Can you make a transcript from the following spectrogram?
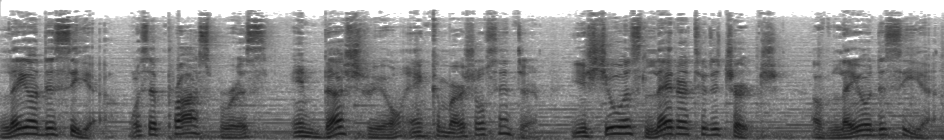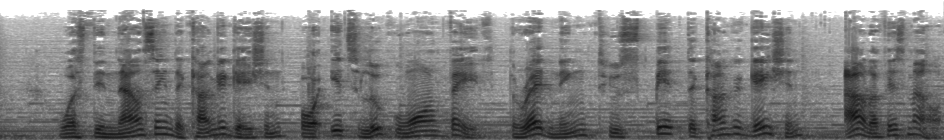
Laodicea was a prosperous industrial and commercial center. Yeshua's letter to the church of Laodicea was denouncing the congregation for its lukewarm faith, threatening to spit the congregation out of his mouth.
